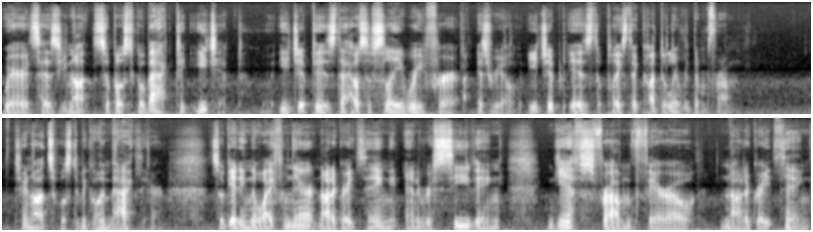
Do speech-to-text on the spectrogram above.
where it says you're not supposed to go back to Egypt. Egypt is the house of slavery for Israel, Egypt is the place that God delivered them from. So you're not supposed to be going back there. So getting the wife from there, not a great thing, and receiving gifts from Pharaoh, not a great thing.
